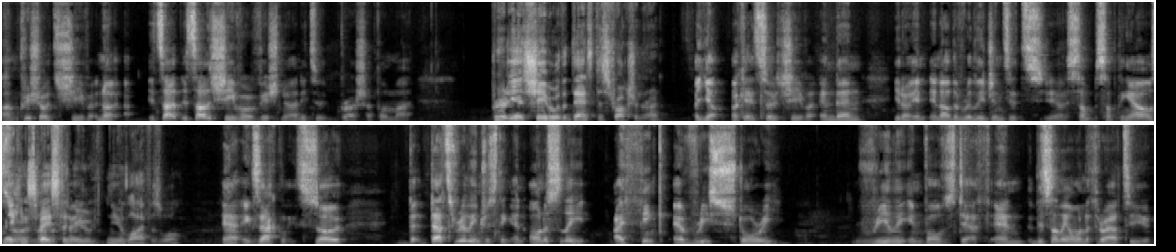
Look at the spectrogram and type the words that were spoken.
I'm pretty sure it's Shiva no it's it's either Shiva or Vishnu I need to brush up on my Pretty yeah, Shiva with the dance destruction, right? Uh, yeah. Okay. So it's Shiva, and then you know, in, in other religions, it's you know some something else. Making space for new new life as well. Yeah. Exactly. So th- that's really interesting, and honestly, I think every story really involves death, and this is something I want to throw out to you.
